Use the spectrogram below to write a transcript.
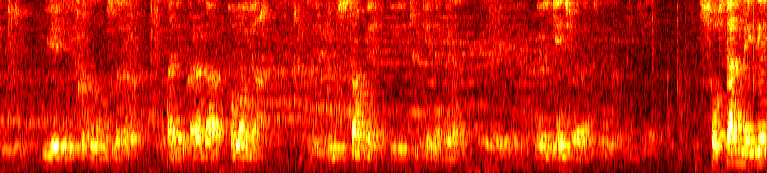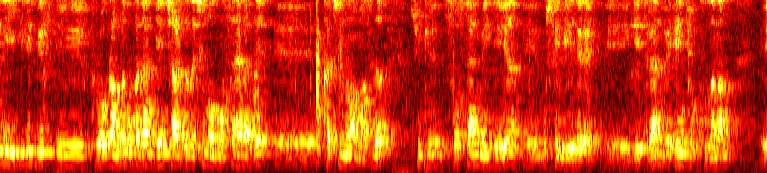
e, üyeleri, katılımcılara, yani Karadağ, Polonya, e, Gürcistan ve e, Türkiye'den gelen e, böyle genç öğrencileri, sosyal medya ile ilgili bir e, programda bu kadar genç arkadaşın olması herhalde e, kaçınılamazdı. Çünkü sosyal medyayı e, bu seviyelere e, getiren ve en çok kullanan e,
